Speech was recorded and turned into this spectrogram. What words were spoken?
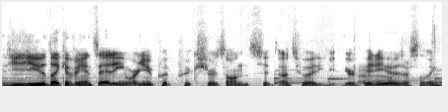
Do you do like advanced editing where you put pictures on onto it, your Uh, videos or something?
